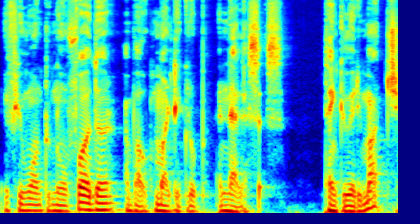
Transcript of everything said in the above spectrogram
if you want to know further about multi-group analysis. Thank you very much.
